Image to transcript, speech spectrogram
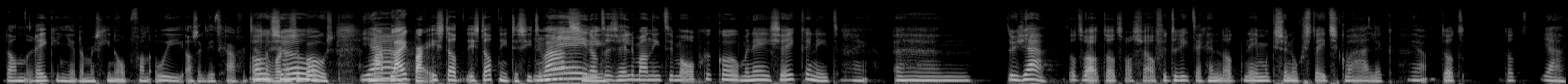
dan reken je er misschien op van oei, als ik dit ga vertellen, Oh, worden ze boos. Ja. Maar blijkbaar is dat, is dat niet de situatie. Nee, dat is helemaal niet in me opgekomen. Nee, zeker niet. Nee. Ehm, dus ja, dat, dat was wel verdrietig en dat neem ik ze nog steeds kwalijk. Ja. Dat, dat, ja,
